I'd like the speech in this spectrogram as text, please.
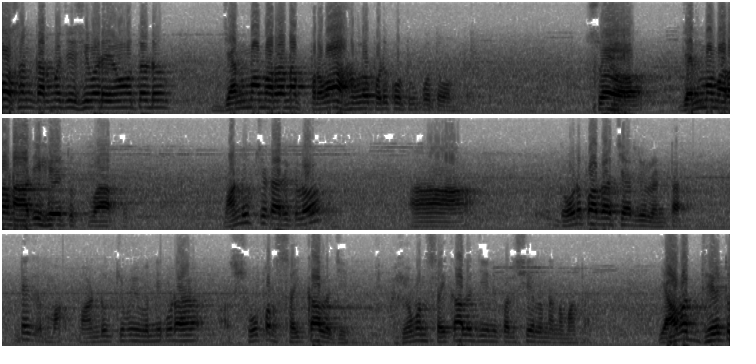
కోసం కర్మ చేసేవాడు ఏమవుతాడు జన్మ మరణ ప్రవాహంలో పడి కొట్టుకుపోతూ ఉంటాడు సో జన్మ మరణాది హేతుత్వ మాండూక్య కారికలో గౌడపాదాచార్యులు అంటారు అంటే మాండూక్యం ఇవన్నీ కూడా సూపర్ సైకాలజీ హ్యూమన్ సైకాలజీని పరిశీలన అనమాట యావద్ధేతు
